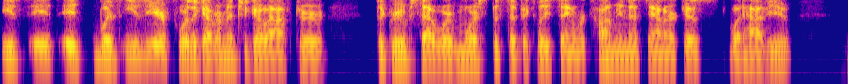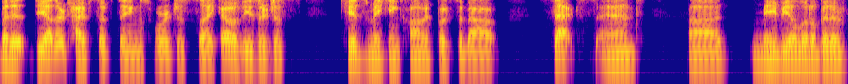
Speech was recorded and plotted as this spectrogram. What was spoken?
it, it was easier for the government to go after the groups that were more specifically saying we're communists, anarchists, what have you. But it, the other types of things were just like, oh, these are just kids making comic books about sex and uh, maybe a little bit of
